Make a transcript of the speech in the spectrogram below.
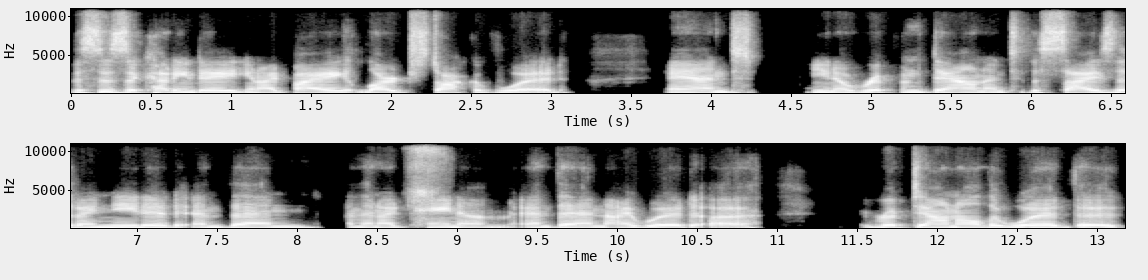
This is a cutting day. You know, I'd buy large stock of wood and, you know, rip them down into the size that I needed. And then, and then I'd paint them. And then I would uh, rip down all the wood, the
